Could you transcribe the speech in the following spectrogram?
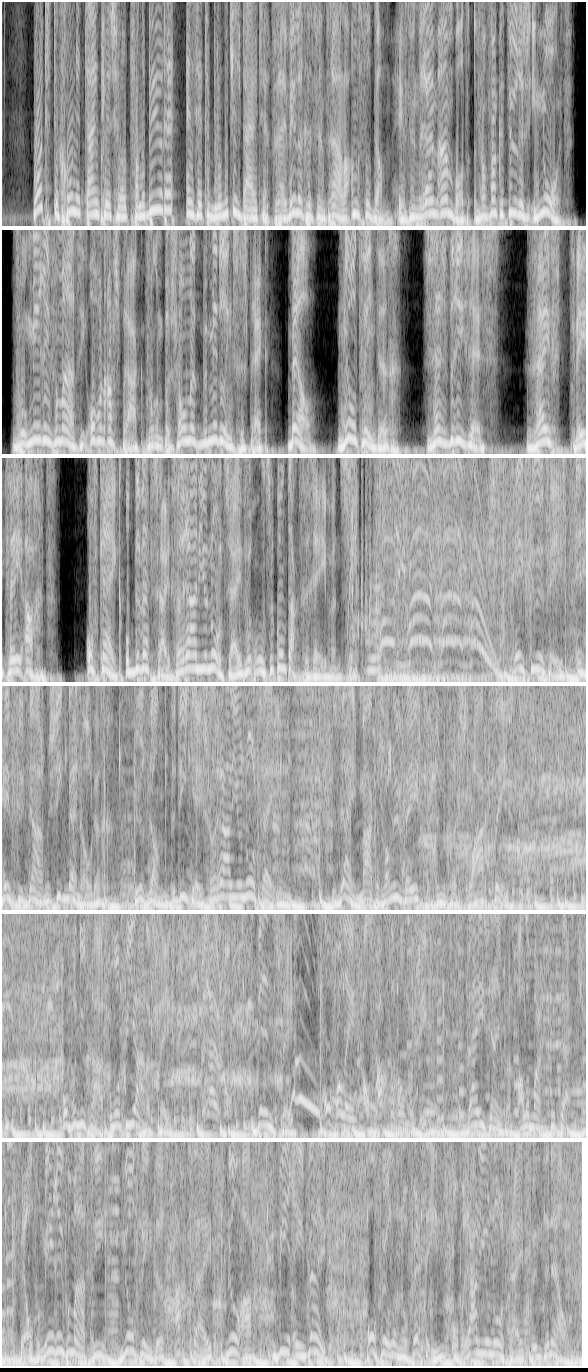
Word de groene tuinklushulp van de buren en zet de bloemetjes buiten. Vrijwillige Centrale Amsterdam heeft een ruim aanbod van vacatures in Noord. Voor meer informatie of een afspraak voor een persoonlijk bemiddelingsgesprek, bel 020 636 5228. Of kijk op de website van Radio Noordzij voor onze contactgegevens. Geeft u een feest en heeft u daar muziek bij nodig? Huur dan de DJ's van Radio Noordzij in. Zij maken van uw feest een geslaagd feest. Of het nu gaat om een verjaardagsfeest, bruiloft, dancefeest of alleen als achtergrondmuziek. Wij zijn van alle markten thuis. Bel voor meer informatie 020 8508 415. Of vul een offerte in op radionoordzij.nl.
